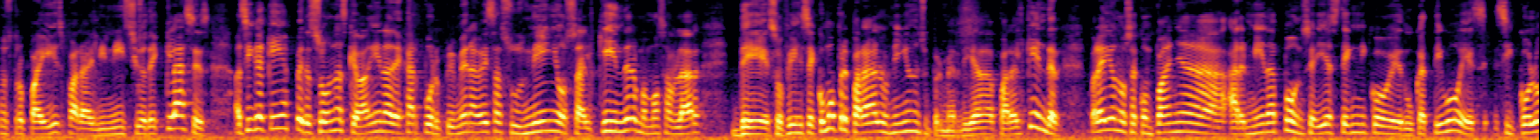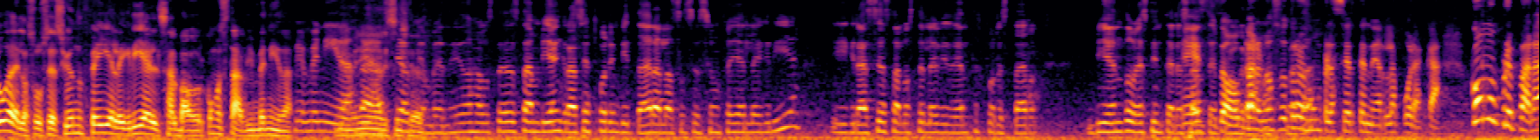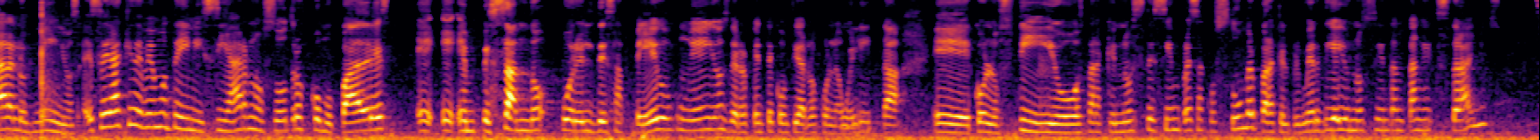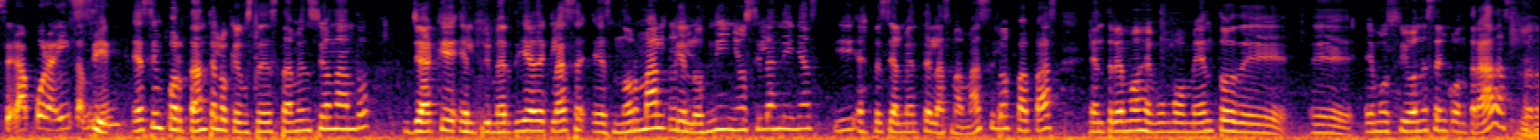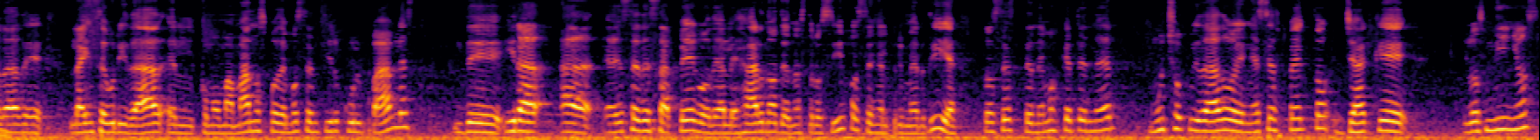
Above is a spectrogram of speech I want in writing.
nuestro país para el inicio de clases. Así que aquellas personas que van a ir a dejar por primera vez a sus niños al kinder, vamos a hablar de eso. Fíjense, cómo preparar a los niños en su primer día para el kinder. Para ello nos acompaña Armida Ponce, ella es técnico educativo, es psicóloga de la Asociación Fe y Alegría El Salvador. ¿Cómo está? Bienvenida. Bienvenida. gracias, bienvenidos a ustedes también. Gracias por invitar a la Asociación Fe y Alegría y gracias a los televidentes por estar viendo este interesante programa. Para nosotros es un placer tenerla por acá. ¿Cómo preparar a los niños? ¿Será que debemos de iniciar nosotros como padres eh, eh, empezando por el desapego con ellos, de repente confiarlos con la abuelita, eh, con los tíos, para que no esté siempre esa costumbre, para que el primer día ellos no se sientan tan extraños? ¿Será por ahí también? Sí, es importante lo que usted está mencionando ya que el primer día de clase es normal que los niños y las niñas y especialmente las mamás y los papás entremos en un momento de eh, emociones encontradas, ¿verdad? De la inseguridad, el, como mamá nos podemos sentir culpables de ir a, a, ese desapego, de alejarnos de nuestros hijos en el primer día. Entonces tenemos que tener mucho cuidado en ese aspecto, ya que los niños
